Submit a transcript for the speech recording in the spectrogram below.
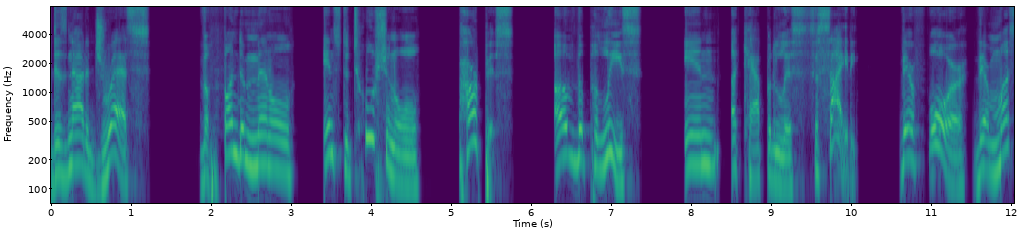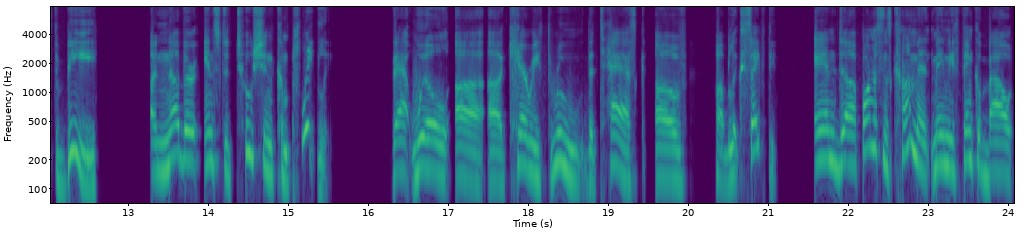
does not address the fundamental institutional purpose of the police in a capitalist society. Therefore, there must be another institution completely that will uh, uh, carry through the task of public safety. And uh, Pharmacist's comment made me think about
